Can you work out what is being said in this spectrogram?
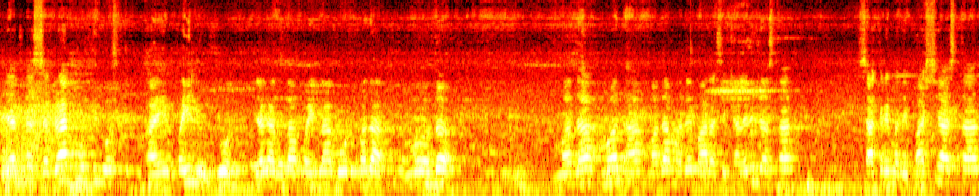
त्याच्यातलं सगळ्यात मोठी गोष्ट आहे पहिली गोड. जगातला पहिला गोड पदार्थ मध. मधा मध हा मधामध्ये बाराशे कॅलरीज असतात. साखरेमध्ये पाचशे असतात.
